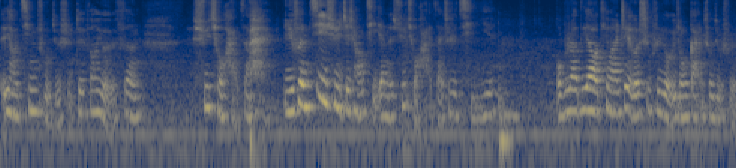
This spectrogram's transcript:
要清楚，就是对方有一份需求还在，一份继续这场体验的需求还在，这是其一。我不知道迪奥听完这个是不是有一种感受，就是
